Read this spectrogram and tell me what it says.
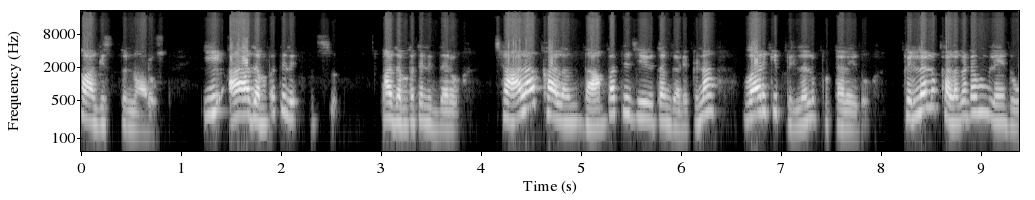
సాగిస్తున్నారు. ఈ ఆ దంపతులు ఆ దంపతులిద్దరు చాలా కాలం దాంపత్య జీవితం గడిపినా వారికి పిల్లలు పుట్టలేదు. పిల్లలు కలగడం లేదు.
